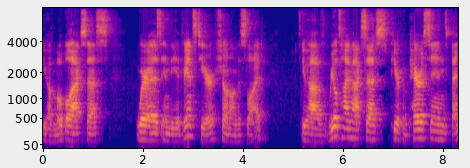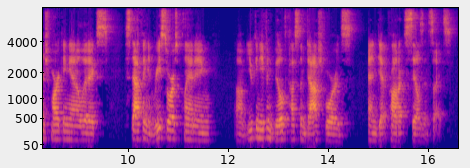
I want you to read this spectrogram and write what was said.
you have mobile access, whereas in the advanced tier, shown on this slide, you have real-time access, peer comparisons, benchmarking analytics, staffing and resource planning. Um, you can even build custom dashboards and get product sales insights.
